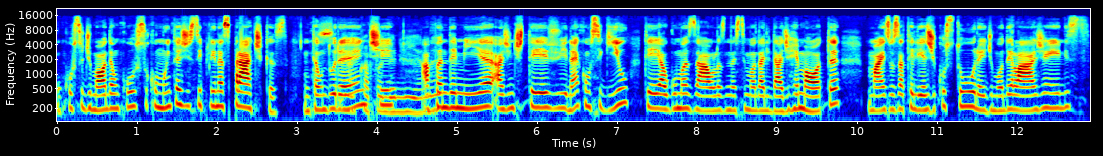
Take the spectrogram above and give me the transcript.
O curso de moda é um curso com muitas disciplinas práticas. Então, Sim, durante a pandemia, a né? pandemia, a gente teve, né, conseguiu ter algumas aulas nessa modalidade remota, mas os ateliês de costura e de modelagem, eles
